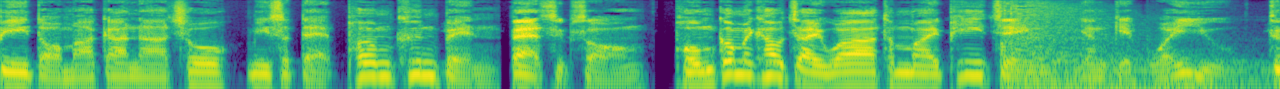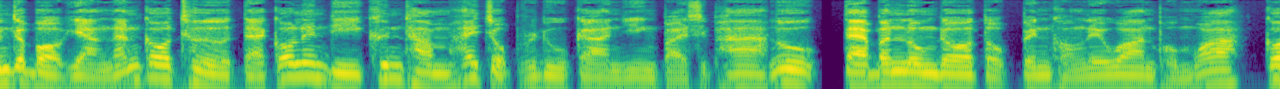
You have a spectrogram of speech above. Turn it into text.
ปีต่อมากานาโช มีสเตตเพิ่มขึ้นเป็น 82 ผมก็ไม่เข้าใจว่าทำไมพี่เจงยังเก็บไว้อยู่ ถึงจะบอกอย่างนั้นก็เธอ แต่ก็เล่นดีขึ้นทำให้จบฤดูกาลยิงไป 15 ลูก แต่บรรลงดอตกเป็นของเลวานผมว่าก็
